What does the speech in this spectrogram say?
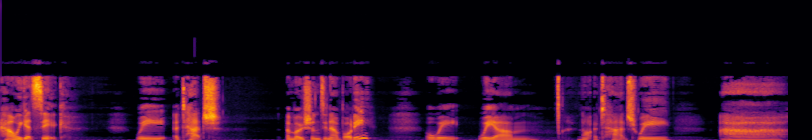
how we get sick. We attach emotions in our body or we, we, um, not attach, we, ah, uh,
